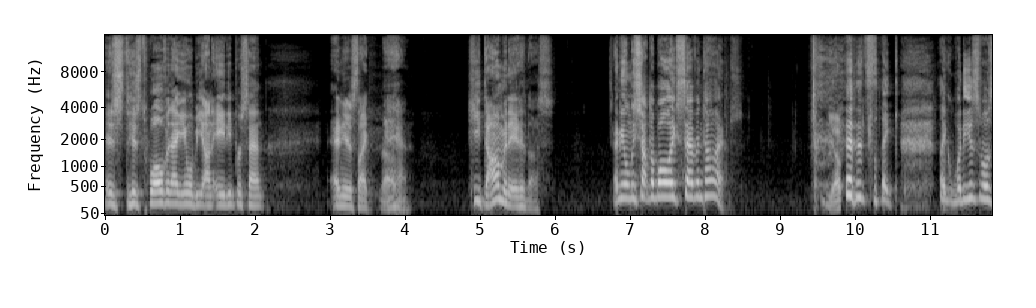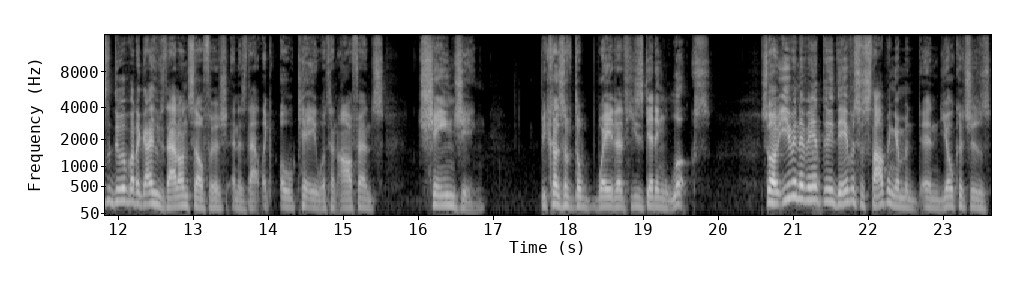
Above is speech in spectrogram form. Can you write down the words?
His his 12 in that game will be on 80%. And you're just like, yeah. man, he dominated us. And he only shot the ball like seven times. Yep. and it's like, like, what are you supposed to do about a guy who's that unselfish and is that like okay with an offense changing because of the way that he's getting looks. So even if Anthony Davis is stopping him and, and Jokic is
